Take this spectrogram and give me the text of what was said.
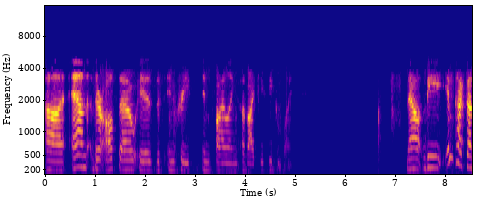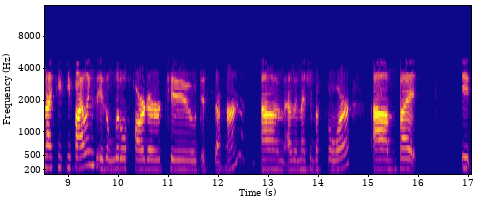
Uh, and there also is this increase in filing of ITC complaints. Now, the impact on ITC filings is a little harder to discern, um, as I mentioned before, um, but it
